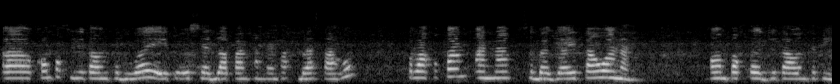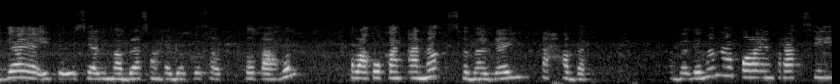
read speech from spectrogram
uh, kelompok 7 tahun kedua yaitu usia 8 sampai 14 tahun perlakukan anak sebagai tawanan. Kelompok 7 tahun ketiga yaitu usia 15 sampai 21 tahun perlakukan anak sebagai sahabat. Bagaimana pola interaksi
